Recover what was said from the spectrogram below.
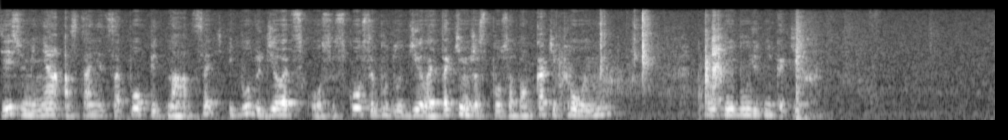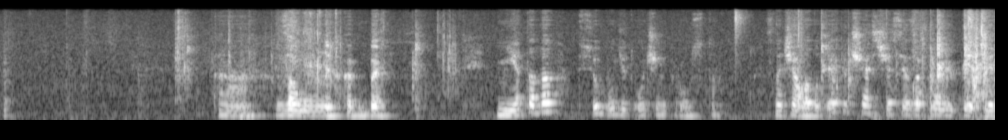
здесь у меня останется по 15 и буду делать скосы. Скосы буду делать таким же способом как и пройму. Вот не будет никаких а, заумных как бы методов. Все будет очень просто. Сначала вот эту часть сейчас я закрою петли.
